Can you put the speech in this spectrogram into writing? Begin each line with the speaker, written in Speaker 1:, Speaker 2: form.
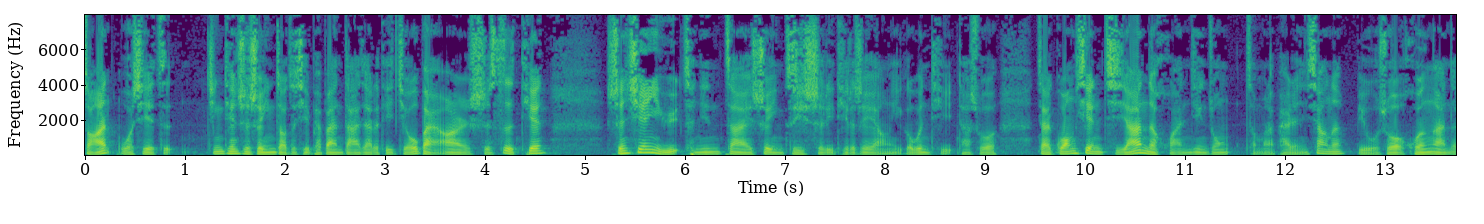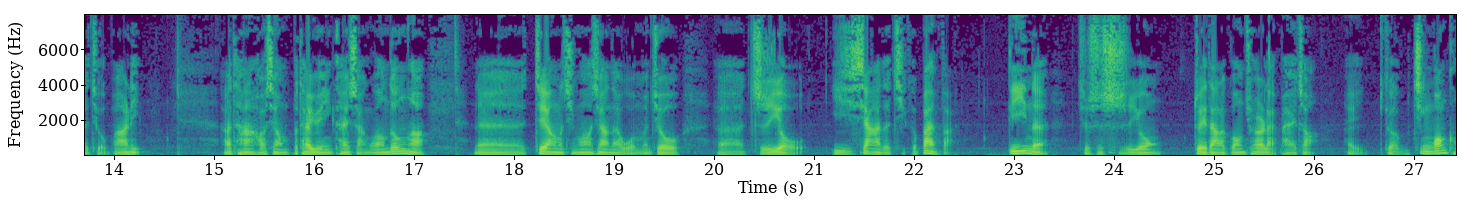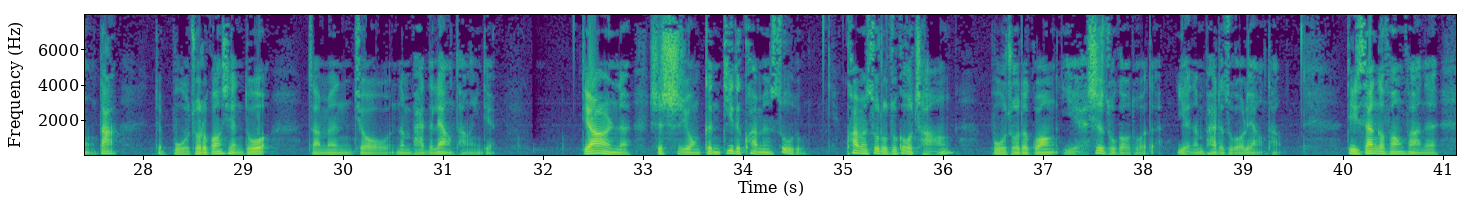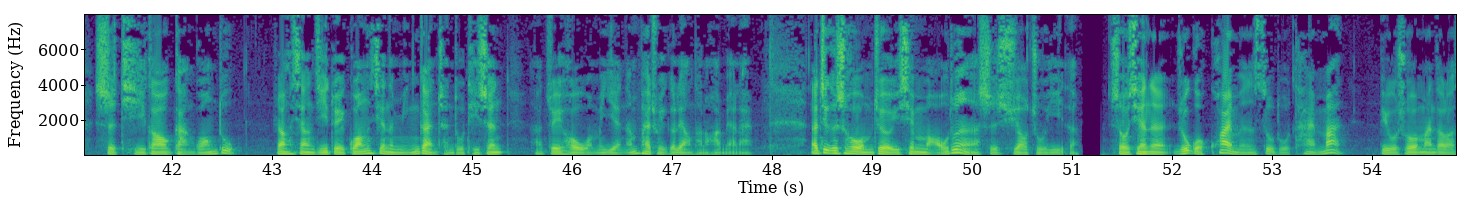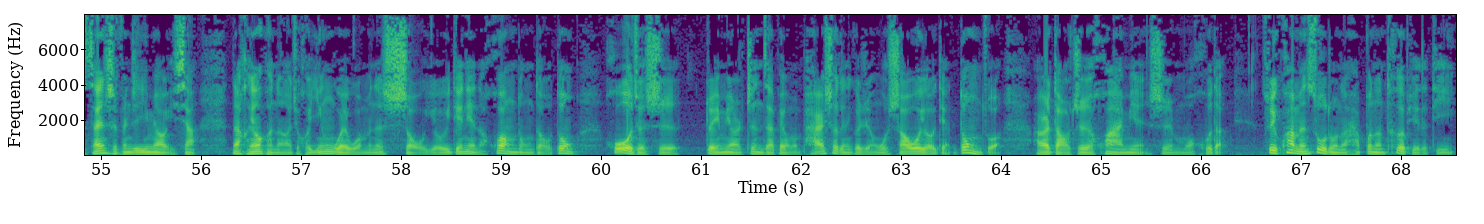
Speaker 1: 早安，我是叶子。今天是摄影早自习陪伴大家的第九百二十四天。神仙鱼曾经在摄影自习室里提了这样一个问题，他说，在光线极暗的环境中，怎么来拍人像呢？比如说昏暗的酒吧里，啊，他好像不太愿意开闪光灯啊。那这样的情况下呢，我们就呃只有以下的几个办法。第一呢，就是使用最大的光圈来拍照，哎，这个进光孔大，就捕捉的光线多。咱们就能拍得亮堂一点。第二呢，是使用更低的快门速度，快门速度足够长，捕捉的光也是足够多的，也能拍得足够亮堂。第三个方法呢，是提高感光度，让相机对光线的敏感程度提升啊，最后我们也能拍出一个亮堂的画面来。那这个时候我们就有一些矛盾啊，是需要注意的。首先呢，如果快门速度太慢。比如说慢到了三十分之一秒以下，那很有可能就会因为我们的手有一点点的晃动抖动，或者是对面正在被我们拍摄的那个人物稍微有点动作，而导致画面是模糊的。所以快门速度呢还不能特别的低，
